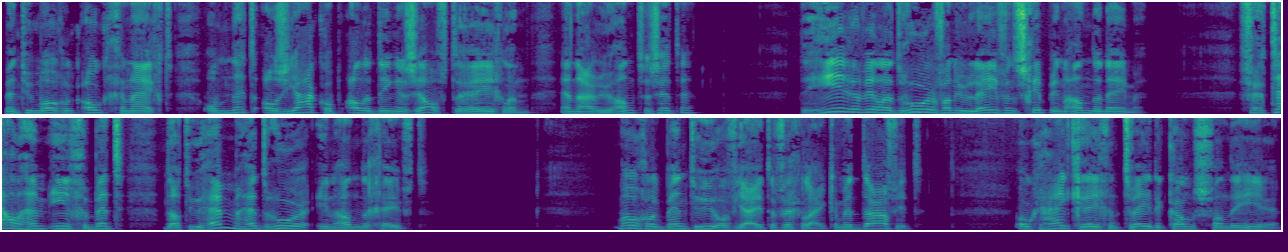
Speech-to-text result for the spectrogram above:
Bent u mogelijk ook geneigd om net als Jacob alle dingen zelf te regelen en naar uw hand te zetten? De Heere wil het roer van uw levensschip in handen nemen. Vertel hem in gebed dat u hem het roer in handen geeft. Mogelijk bent u of jij te vergelijken met David. Ook hij kreeg een tweede kans van de Heere.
